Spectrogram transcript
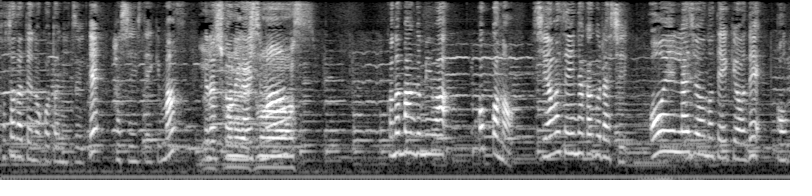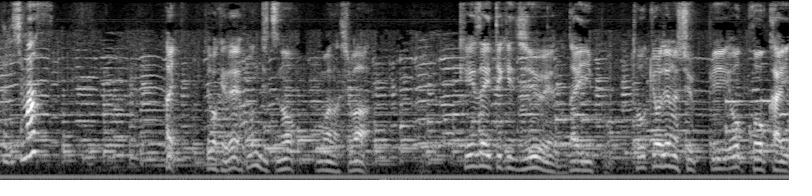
子育てのことについて発信していきます。よろしくお願いします。この番組はコッコの幸せ田舎暮らし応援ラジオの提供でお送りします。はい。というわけで本日のお話は経済的自由への第一歩東京での出費を公開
